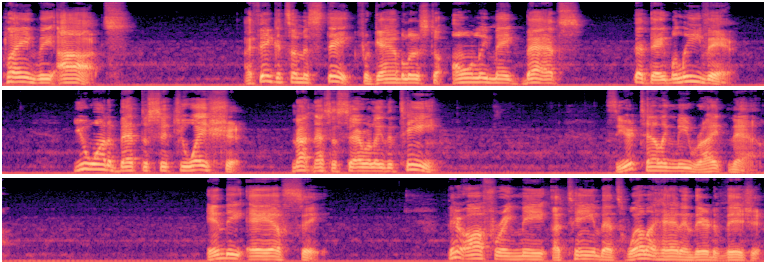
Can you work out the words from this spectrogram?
playing the odds. I think it's a mistake for gamblers to only make bets that they believe in. You want to bet the situation, not necessarily the team. So you're telling me right now, in the AFC, they're offering me a team that's well ahead in their division.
